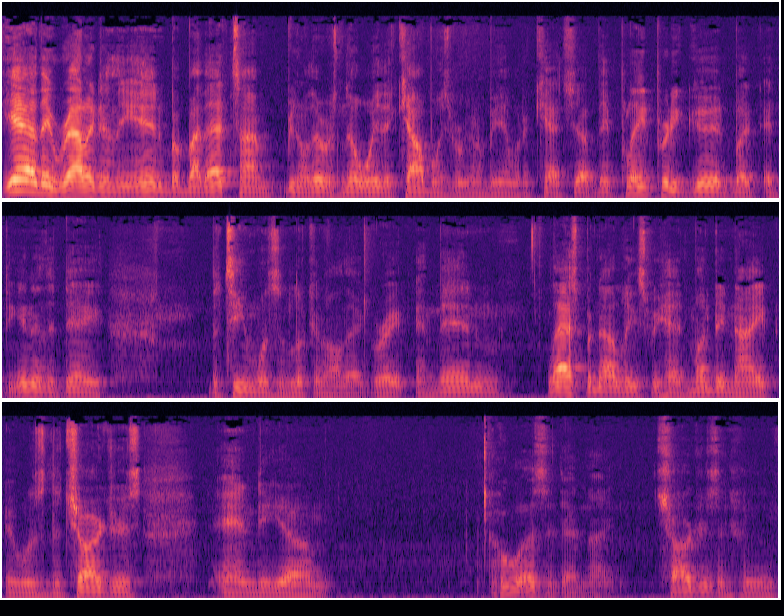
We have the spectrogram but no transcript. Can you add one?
Yeah, they rallied in the end, but by that time, you know, there was no way the Cowboys were going to be able to catch up. They played pretty good, but at the end of the day, the team wasn't looking all that great. And then, last but not least, we had Monday night. It was the Chargers and the um, who was it that night? Chargers and who?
